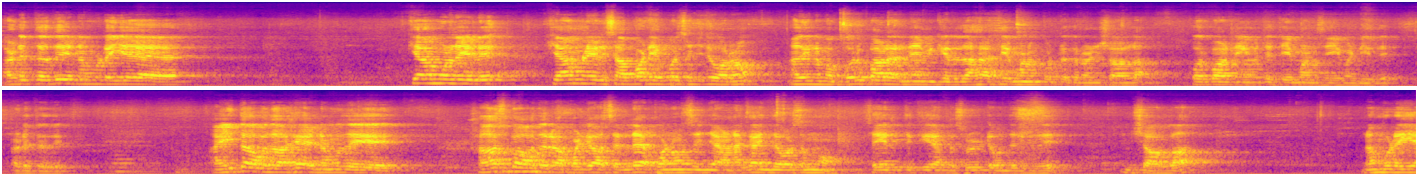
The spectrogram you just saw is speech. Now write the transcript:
அடுத்தது நம்முடைய கியாமுலையில் கியாமுலையில் சாப்பாடு எப்போ செஞ்சுட்டு வரோம் அதுக்கு நம்ம பொறுப்பாளர் நியமிக்கிறதாக தீர்மானம் போட்டுக்கிறோம் இன்ஷா பொறுப்பாளர் நியமித்து தீர்மானம் செய்ய வேண்டியது அடுத்தது. ஐந்தாவதாக நமது ஹாஸ்பாவதரா பள்ளிவாசலில் பணம் செஞ்சாங்கனாக்கா இந்த வருஷமும் செய்கிறதுக்கு அங்கே சொல்லிட்டு வந்திருக்குது இன்ஷால்லா நம்முடைய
